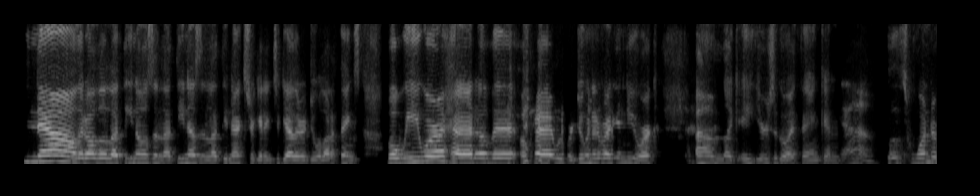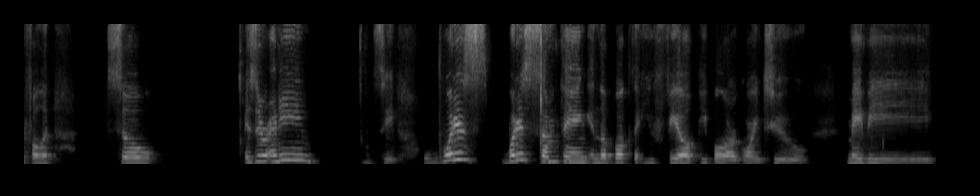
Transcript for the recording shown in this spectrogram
Now that all the Latinos and Latinas and Latinx are getting together to do a lot of things, but we were ahead of it. Okay. we were doing it already in New York, um, like eight years ago, I think. And yeah, so it's wonderful. And so, is there any, let's see, what is what is something in the book that you feel people are going to maybe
